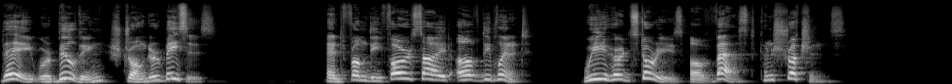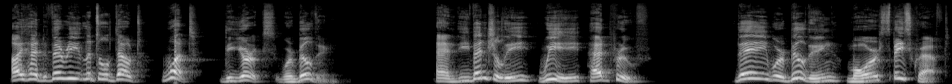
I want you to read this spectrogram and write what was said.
They were building stronger bases. And from the far side of the planet, we heard stories of vast constructions. I had very little doubt what the Yeerks were building. And eventually, we had proof. They were building more spacecraft.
